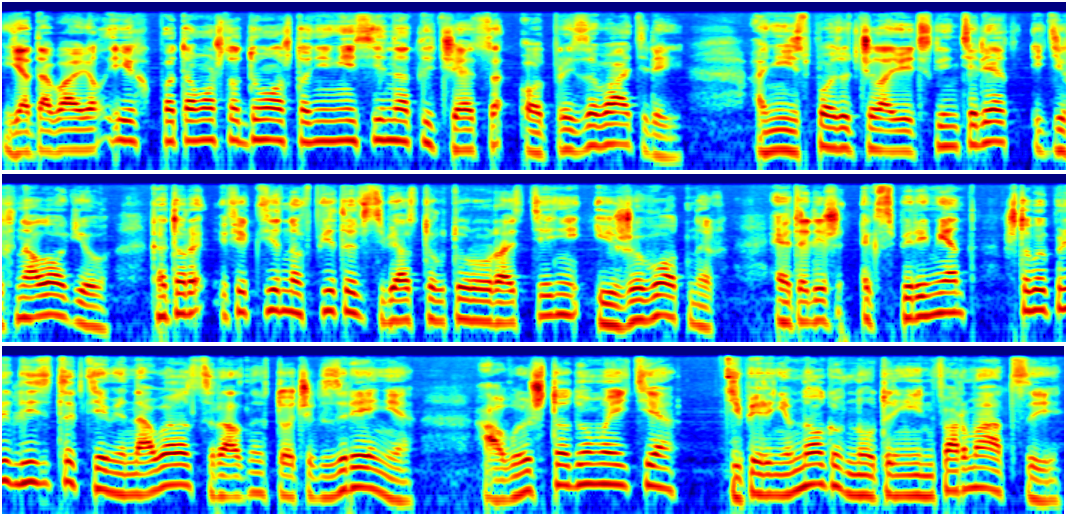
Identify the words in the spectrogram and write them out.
я добавил их, потому что думал, что они не сильно отличаются от призывателей. Они используют человеческий интеллект и технологию, которая эффективно впитывает в себя структуру растений и животных. Это лишь эксперимент, чтобы приблизиться к теме новеллы с разных точек зрения. А вы что думаете? Теперь немного внутренней информации.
